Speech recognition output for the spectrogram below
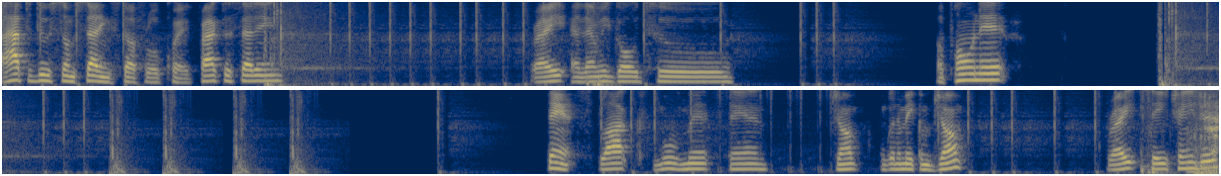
I have to do some setting stuff real quick. Practice setting. Right? And then we go to opponent. Stance, block, movement, stand, jump. I'm going to make them jump. Right? Save changes.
